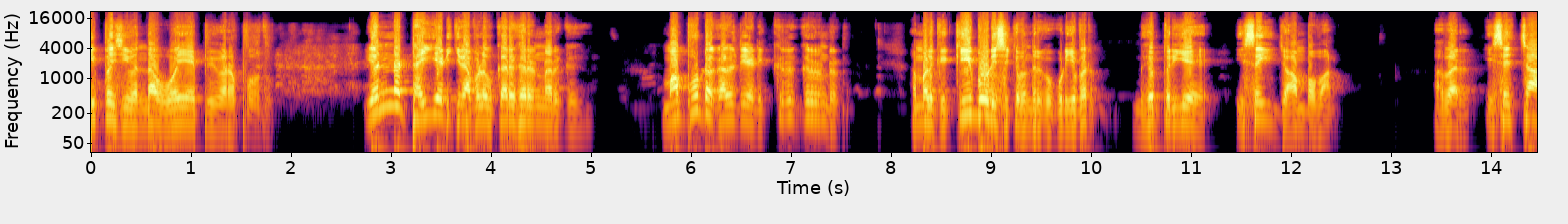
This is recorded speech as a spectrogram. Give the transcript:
ஐப்பசி வந்தால் ஓஏபி வரப்போகுது. என்ன டை அடிக்கிற அவ்வளவு கருகருன்னு இருக்குது மப்பூட்டை கழட்டி அடி கிறு இருக்கும் நம்மளுக்கு கீபோர்டு இசைக்கு வந்திருக்கக்கூடியவர் மிகப்பெரிய இசை ஜாம்பவான். அவர் இசைச்சா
